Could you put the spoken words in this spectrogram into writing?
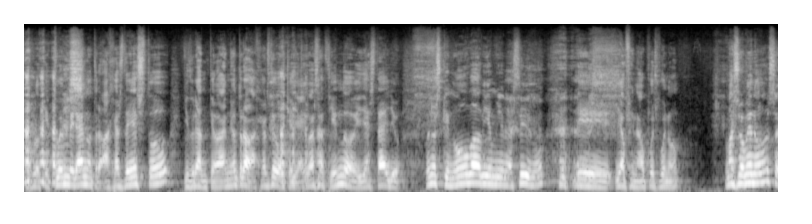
Por lo que tú en verano trabajas de esto y durante el año trabajas de lo que ya ibas haciendo y ya está. Yo, bueno, es que no va bien bien así, ¿no? Eh, y al final, pues bueno, más o menos eh,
